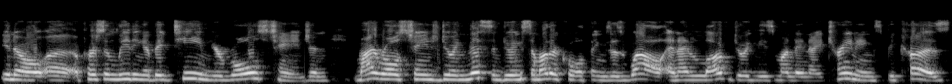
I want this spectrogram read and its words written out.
you know, a, a person leading a big team, your roles change. And my roles change doing this and doing some other cool things as well. And I love doing these Monday night trainings because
